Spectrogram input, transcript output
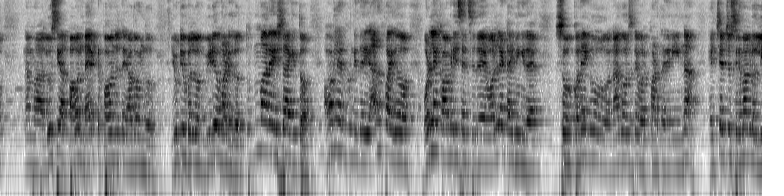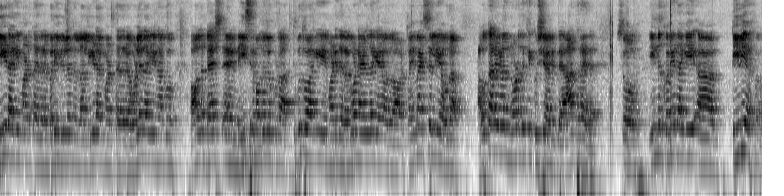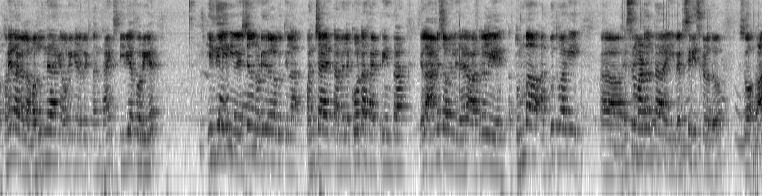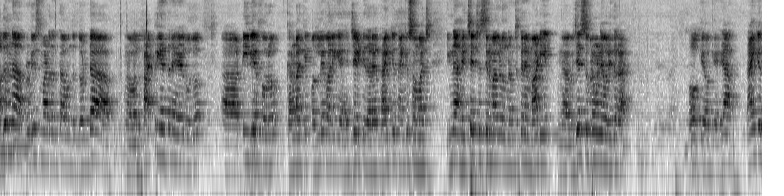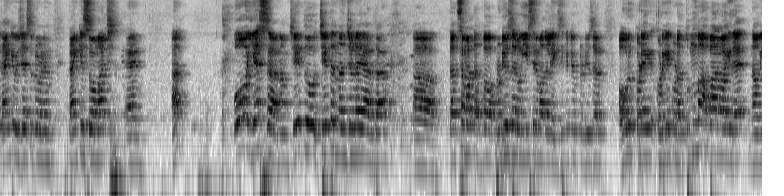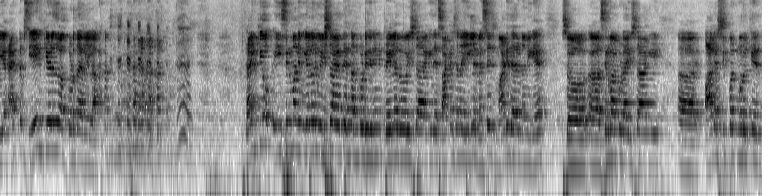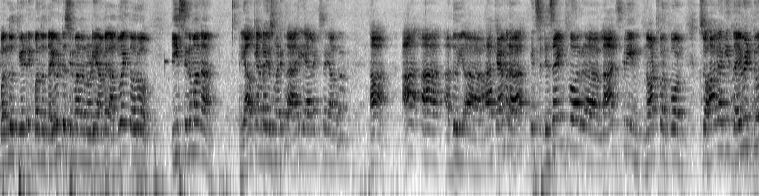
ನಮ್ಮ ಲೂಸಿಯಾ ಪವನ್ ಡೈರೆಕ್ಟರ್ ಪವನ್ ಜೊತೆ ಯಾವ್ದೋ ಒಂದು ಯೂಟ್ಯೂಬ್ ಅಲ್ಲಿ ಒಂದು ವಿಡಿಯೋ ಮಾಡಿದ್ರು. ತುಂಬಾನೇ ಇಷ್ಟ ಆಗಿತ್ತು. ಅವಾಗ್ಲೇ ಅನ್ಕೊಂಡಿದ್ದೆ, ಯಾರಪ್ಪ ಇದು? ಒಳ್ಳೆ ಕಾಮಿಡಿ ಸೆನ್ಸ್ ಇದೆ, ಒಳ್ಳೆ ಟೈಮಿಂಗ್ ಇದೆ. ಸೊ ಕೊನೆಗೂ ನಾಗೋರ್ ಜೊತೆ ವರ್ಕ್ ಮಾಡ್ತಾ ಇದ್ದೀನಿ. ಇನ್ನ ಹೆಚ್ಚೆಚ್ಚು ಸಿನಿಮಾಗಳು ಲೀಡ್ ಆಗಿ ಮಾಡ್ತಾ ಇದಾರೆ. ಬರೀ ವಿಲನ್ ಅಲ್ಲ ಲೀಡ್ ಆಗಿ ಮಾಡ್ತಾ ಇದಾರೆ. ಒಳ್ಳೇದಾಗಿ ನಾವು ಆಲ್ ದ ಬೆಸ್ಟ್ ಅಂಡ್ ಈ ಸಿನಿಮಾದಲ್ಲೂ ಕೂಡ ಅದ್ಭುತವಾಗಿ ಮಾಡಿದೆ ರಘುವಣ್ಣ ಹೇಳ್ದಾಗೆ ಅವರ ಕ್ಲೈಮ್ಯಾಕ್ಸ್ ಅಲ್ಲಿ ಅವರ ಅವತಾರಗಳನ್ನು ನೋಡೋದಕ್ಕೆ ಖುಷಿ ಆಗುತ್ತೆ. ಆ ತರ ಇದೆ. ಸೊ ಇನ್ನು ಕೊನೆಯದಾಗಿ ಟಿ ವಿ ಎಫ್ ಕೊನೆಯದಾಗಲ್ಲ, ಮೊದಲನೇದಾಗಿ ಅವ್ರಿಗೆ ಹೇಳ್ಬೇಕು. ನನ್ ಥ್ಯಾಂಕ್ಸ್ ಟಿ ವಿ ಎಫ್ ಅವರಿಗೆ. ಹಿಂದಿಲಿ ನೀವು ಎಷ್ಟು ಜನ ನೋಡಿದಿರಲ್ಲ ಗೊತ್ತಿಲ್ಲ. ಪಂಚಾಯತ್, ಆಮೇಲೆ ಕೋಟಾ ಫ್ಯಾಕ್ಟ್ರಿ ಅಂತ ಎಲ್ಲ ಅಮೆಝಾನ್ ಅಲ್ಲಿ ಇದೆ ಅದರಲ್ಲಿ ತುಂಬಾ ಅದ್ಭುತವಾಗಿ ಹೆಸರು ಮಾಡಿದಂತ ಈ ವೆಬ್ ಸಿರೀಸ್ಗಳದು ಸೊ ಅದನ್ನ ಪ್ರೊಡ್ಯೂಸ್ ಮಾಡಿದಂತ ಒಂದು ದೊಡ್ಡ ಒಂದು ಫ್ಯಾಕ್ಟ್ರಿ ಅಂತಾನೆ ಹೇಳ್ಬೋದು. ಟಿ ವಿ ಎಫ್ ಅವರು ಕನ್ನಡಕ್ಕೆ ಮೊದಲನೇ ಬಾರಿಗೆ ಹೆಜ್ಜೆ ಇಟ್ಟಿದ್ದಾರೆ. Thank you thank you so much ಇನ್ನ ಹೆಚ್ಚೆಚ್ಚು ಸಿನಿಮಾಗಳು ನಮ್ಮ ಜೊತೆನೆ ಮಾಡಿ ವಿಜಯ್ ಸುಬ್ರಹ್ಮಣ್ಯ ಅವರು ಇದ್ದಾರಾ? Okay okay ya thank you thank you Vijay Subrahmanyam. Thank you so much and O S ನಮ್ ಚೇತು, ಚೇತನ್ ನಂಜುಂಡಯ್ಯ ಅಂತ ತತ್ಸಮ ತದ್ಭವ ಪ್ರೊಡ್ಯೂಸರ್ ಈ ಸಿನಿಮಾದಲ್ಲಿ ಎಕ್ಸಿಕ್ಯೂಟಿವ್ ಪ್ರೊಡ್ಯೂಸರ್ ಅವ್ರ ಕೊಡುಗೆ ಕೊಡುಗೆ ಕೂಡ ತುಂಬಾ ಅಪಾರವಾಗಿದೆ. ನಾವು ಈ ಆಕ್ಟರ್ಸ್ ಏನ್ ಕೇಳಿದ್ರು ಅದು ಕೊಡ್ತಾ ಇರ್ಲಿಲ್ಲ. ಥ್ಯಾಂಕ್ ಯು ಈ ಸಿನಿಮಾ ನಿಮ್ಗೆಲ್ಲರಿಗೂ ಇಷ್ಟ ಆಗುತ್ತೆ ಅಂತ ಅನ್ಕೊಂಡಿದೀನಿ. ಟ್ರೈಲರು ಇಷ್ಟ ಆಗಿದೆ. ಸಾಕಷ್ಟು ಜನ ಈಗಲೇ ಮೆಸೇಜ್ ಮಾಡಿದ್ದಾರೆ ನನಗೆ. ಸೊ ಸಿನಿಮಾ ಕೂಡ ಇಷ್ಟ ಆಗಿ ಆಗಸ್ಟ್ ಇಪ್ಪತ್ತ್ ಮೂರಕ್ಕೆ ಬಂದು ಥಿಯೇಟ್ರಿಗೆ ಬಂದು ದಯವಿಟ್ಟು ಸಿನಿಮಾನ ನೋಡಿ, ಆಮೇಲೆ ಅದ್ವೈತ್ ಅವರು ಈ ಸಿನಿಮಾನ ಯಾವ ಕ್ಯಾಮ್ರಾ ಯೂಸ್ ಮಾಡಿದ್ರು? ಆರಿ ಅಲೆಕ್ಸ್ ಯಾವ್ದು? ಹಾ ಅದು, ಆ- camera it's design for large screen not for phone so ಹಾಗಾಗಿ ದಯವಿಟ್ಟು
